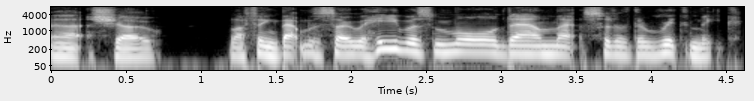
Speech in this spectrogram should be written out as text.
uh, show. And I think that was so. He was more down that sort of the rhythmic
